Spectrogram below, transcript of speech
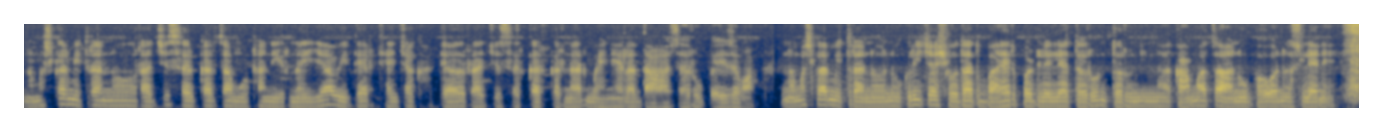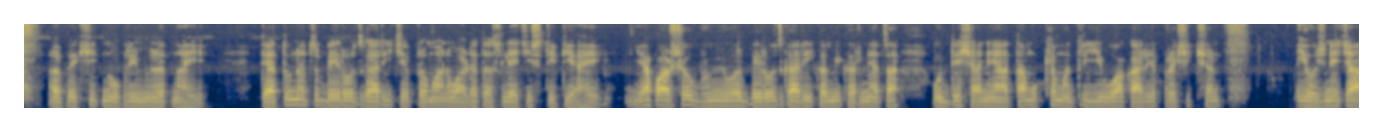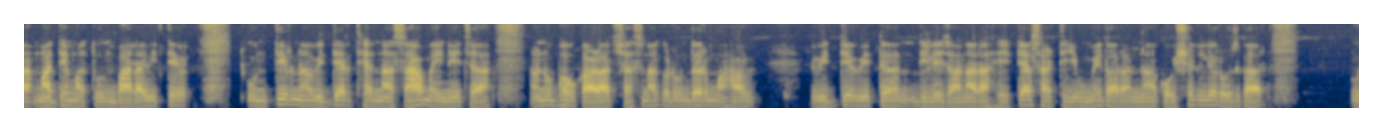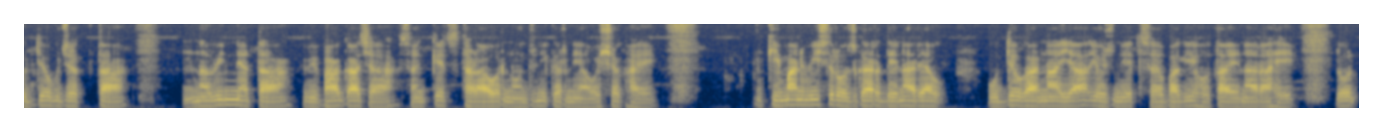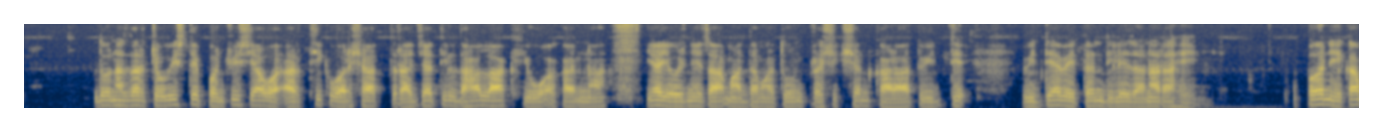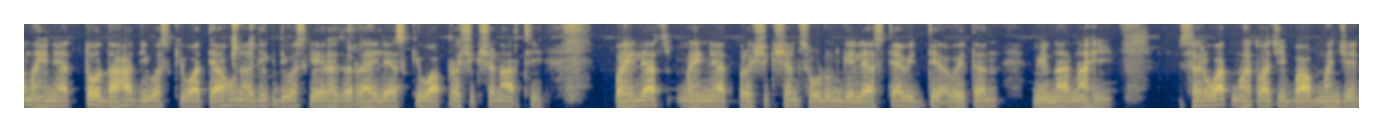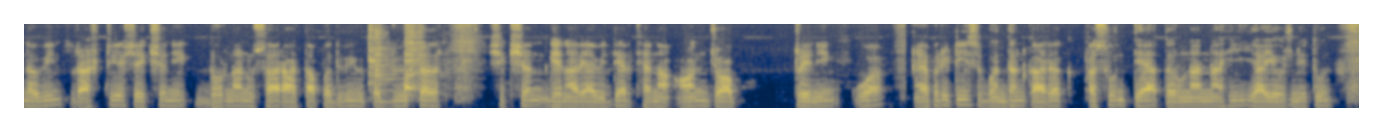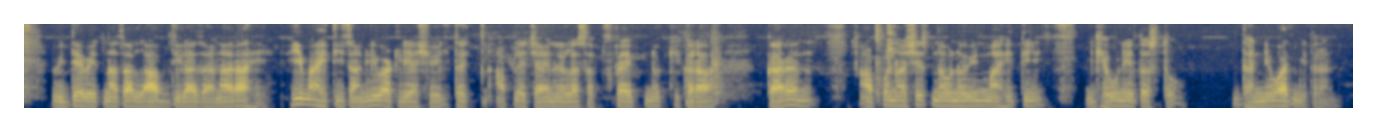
नमस्कार मित्रांनो राज्य सरकारचा मोठा निर्णय या विद्यार्थ्यांच्या खात्यावर राज्य सरकार करणार महिन्याला दहा हजार रुपये जमा. नमस्कार मित्रांनो नोकरीच्या शोधात बाहेर पडलेल्या तरुण तरुणींना कामाचा अनुभव नसल्याने अपेक्षित नोकरी मिळत नाही. त्यातूनच बेरोजगारीचे प्रमाण वाढत असल्याची स्थिती आहे. या पार्श्वभूमीवर बेरोजगारी कमी करण्याचा उद्देशाने आता मुख्यमंत्री युवा कार्य प्रशिक्षण योजनेच्या माध्यमातून बारावी ते उत्तीर्ण विद्यार्थ्यांना सहा महिन्याच्या अनुभव काळात शासनाकडून दरमहा विद्यावेतन दिले जाणार आहे. त्यासाठी उमेदवारांना कौशल्य रोजगार उद्योजकता नाविन्यता विभागाच्या संकेतस्थळावर नोंदणी करणे आवश्यक आहे. किमान वीस रोजगार देणाऱ्या उद्योगांना या योजनेत सहभागी होता येणार आहे. दोन दोन हजार चोवीस ते पंचवीस या आर्थिक वर्षात राज्यातील दहा लाख युवकांना या योजनेच्या माध्यमातून प्रशिक्षण काळात विद्ये विद्यावेतन दिले जाणार आहे. पण एका महिन्यात तो दहा दिवस किंवा त्याहून अधिक दिवस गैरहजर राहिल्यास किंवा प्रशिक्षणार्थी पहिल्याच महिन्यात प्रशिक्षण सोडून गेल्यास त्या विद्यावेतन मिळणार नाही. सर्वात महत्त्वाची बाब म्हणजे नवीन राष्ट्रीय शैक्षणिक धोरणानुसार आता पदवी पदव्युत्तर शिक्षण घेणाऱ्या विद्यार्थ्यांना ऑन जॉब ट्रेनिंग व ॲप्रेंटिस बंधनकारक असून त्या तरुणांनाही या योजनेतून विद्यावेतनाचा लाभ दिला जाणार आहे. ही माहिती चांगली वाटली असेल तर आपल्या चॅनलला सबस्क्राईब नक्की करा कारण आपण असेच नवनवीन माहिती घेऊन येत असतो. धन्यवाद मित्रांनो.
